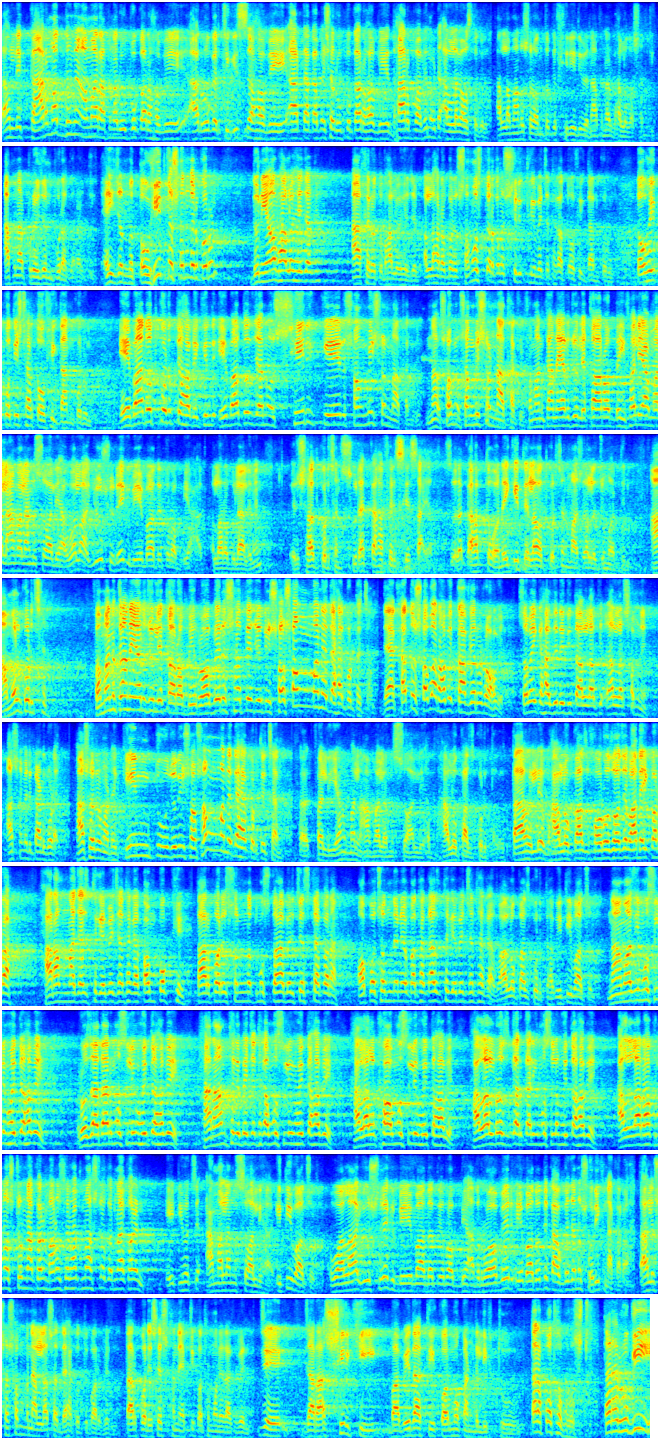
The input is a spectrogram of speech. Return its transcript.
তাহলে কার মাধ্যমে আমার আপনার উপকার হবে? আর রোগের চিকিৎসা হবে, আর টাকা পয়সার উপকার হবে, ধার পাবেন, ওটা আল্লাহ ব্যবস্থা করবে। আল্লাহ মানুষের অন্তকে ফিরিয়ে দিবেন আপনার ভালোবাসার দিক, আপনার প্রয়োজন পুরা করার দিক। এই জন্য তৌহিদকে সুন্দর করুন, দুনিয়াও ভালো হয়ে যাবে আখেরও তো ভালো হয়ে যাবে। আল্লাহ রবের সমস্ত রকমের শিরিক থেকে বেঁচে থাকা তৌফিক দান করুন। তৌহিদ প্রতিষ্ঠার তৌফিক দান করুন। এবাদত করতে হবে, কিন্তু এবাদত যেন শিরকের সংমিশ্রণ না থাকে। না সংমিশ্রণ না থাকে। সমান কান ইয়ারজু লিকা আমাল আমাল আমালান সালিহা ওয়ালা ইউশরিক বিইবাদাতি রব্বি আহাদ। আল্লাহ রাব্বুল আলামিন ইরশাদ করেছেন সূরা কাহাফের শেষ আয়াত। সূরা কাহাফ তো অনেকেই তেলাওয়াত করছেন, মাশাআল্লাহ, জুমার দিন। আমল করছেন। ফমান কানে আর রবের সাথে যদি সসম্মানে দেখা করতে চান, দেখা তো সবার হবে সবাইকে হাজিরে দিতে আল্লাহ আল্লাহর সামনে আসামের কাঠ গোড়ায়, হাসরের মাঠে। কিন্তু যদি সসম্মানে দেখা করতে চান ভালো কাজ করতে হবে। তাহলে ভালো কাজ ফরজ অজেব আদায় করা, হারাম নাজাজ থেকে বেঁচে থাকা কমপক্ষে, তারপরে সুন্নত মুস্তাহাবের চেষ্টা করা, অপছন্দনীয় কথা কাজ থেকে বেঁচে থাকা, ভালো কাজ করতে হবে, ইতিবাচক। নামাজি মুসলিম হইতে হবে রোজাদার মুসলিম হইতে হবে, হারাম থেকে বেঁচে থাকা মুসলিম হইতে হবে, হালাল খাওয়া মুসলিম হইতে হবে, হালাল রোজগারকারী মুসলিম হইতে হবে, আল্লাহর হক নষ্ট না করেন, মানুষের হক নষ্ট না করেন, এটি হচ্ছে আমালান সালিহা, ইতিবাচক। ওয়ালা ইউশরেক বেবাদতে রব্বে, আর রবের এবাদতে কাউকে যেন শরিক না করা। তাহলে সসম্মানে আল্লাহর সাথে দেখা করতে পারবেন। তারপরে শেষখানে একটি কথা মনে রাখবেন, যে যারা শিরকি বা বেদাতি কর্মকাণ্ডে লিপ্ত, তারা পথভ্রষ্ট, তারা রুগী।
